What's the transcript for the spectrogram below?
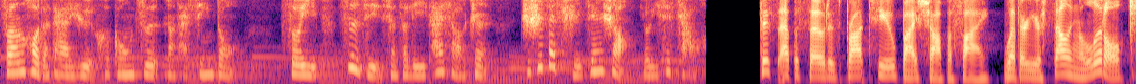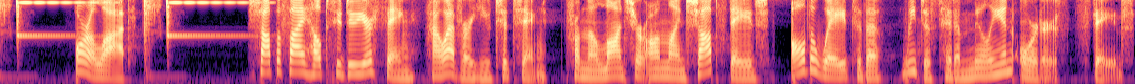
丰厚的待遇和工资让他心动，所以自己选择离开小镇，只是在时间上有一些巧合。This episode is brought to you by Shopify. Whether you're selling a little or a lot, Shopify helps you do your thing, however you cha-ching. From the launch your online shop stage, all the way to the we just hit a million orders stage.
